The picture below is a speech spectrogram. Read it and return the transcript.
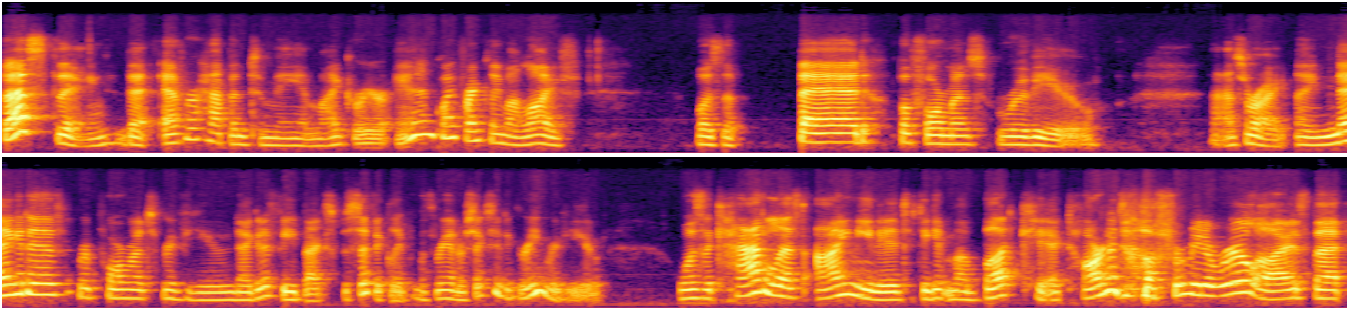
best thing that ever happened to me in my career and, quite frankly, my life was the bad performance review. That's right. A negative performance review, negative feedback specifically from a 360 degree review, was the catalyst I needed to get my butt kicked hard enough for me to realize that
